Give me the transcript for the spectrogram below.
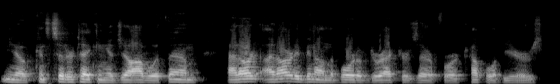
you know, consider taking a job with them. I'd already, I'd already been on the board of directors there for a couple of years.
